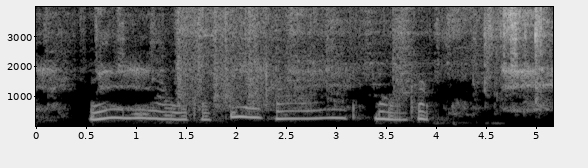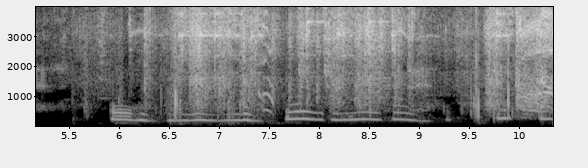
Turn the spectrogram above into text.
ระ เทศไทยกำลังดังกระดุมกระดุมกระดุมกระดุมเอ้ยเหนื่อยแล้วเอ้ยไปเลย Attack! บุกเลยว่าแซ่ไปไปไปเด็กกาซาดหน่อยความน้องไทยเยอะๆเอ้ยนี่เราจะเที่ยวเขาแล้วมองครับเอ้ยเห็นไฟแล้วเลยเอ้ยทำไมใช่สินี่เป็น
